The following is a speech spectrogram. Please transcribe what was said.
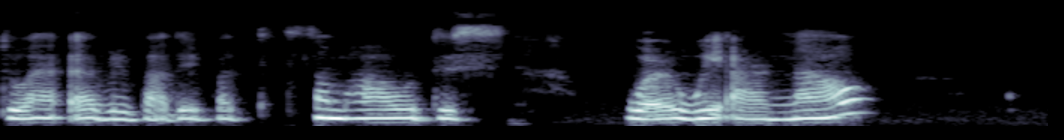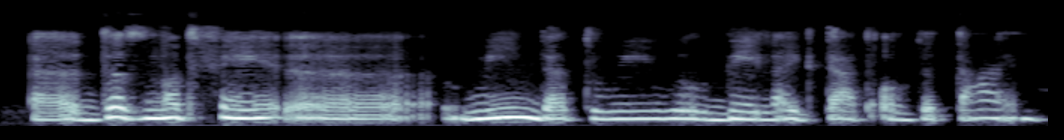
to everybody, but somehow this where we are now uh, does not fa- uh, mean that we will be like that all the time.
